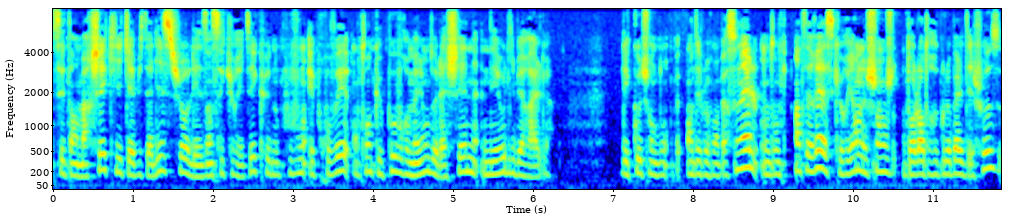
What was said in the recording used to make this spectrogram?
C'est un marché qui capitalise sur les insécurités que nous pouvons éprouver en tant que pauvres maillons de la chaîne néolibérale. Les coachs en, développement personnel ont donc intérêt à ce que rien ne change dans l'ordre global des choses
